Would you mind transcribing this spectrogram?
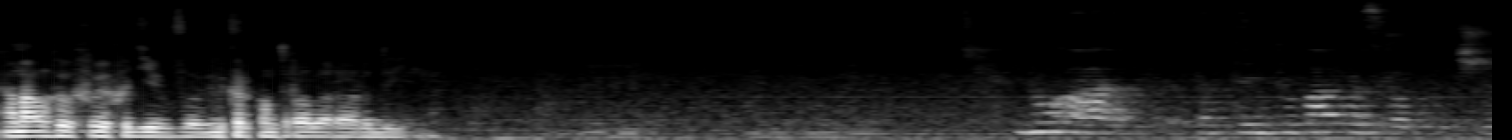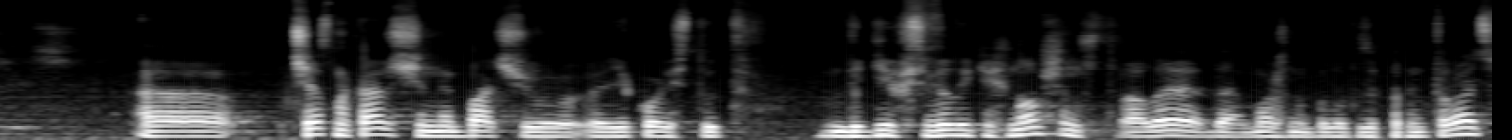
аналогових виходів мікроконтролера Arduino. Ну а патентував розробку чи? Е, Чесно кажучи, не бачу якоїсь тут якихось великих новшинств, але да, можна було б запатентувати.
